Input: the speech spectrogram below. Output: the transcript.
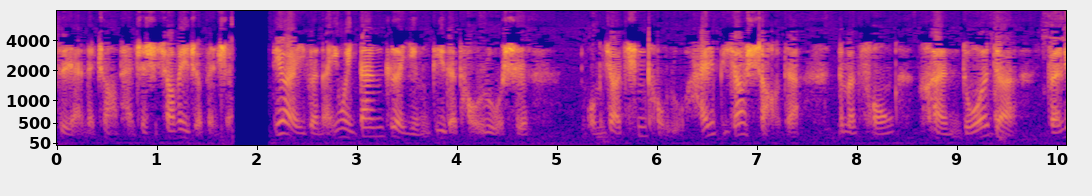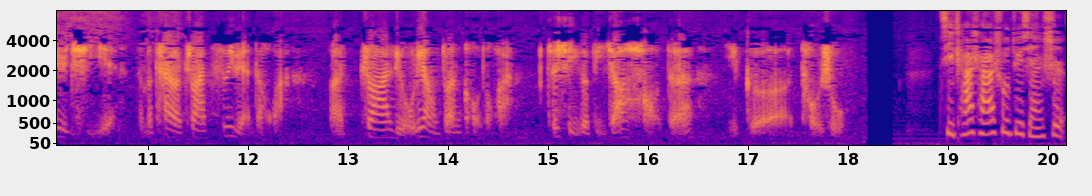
自然的状态，这是消费者本身。第二一个呢，因为单个营地的投入是我们叫轻投入，还是比较少的。那么从很多的文旅企业，那么他要抓资源的话。呃，抓流量端口的话，这是一个比较好的一个投入。企查查数据显示，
